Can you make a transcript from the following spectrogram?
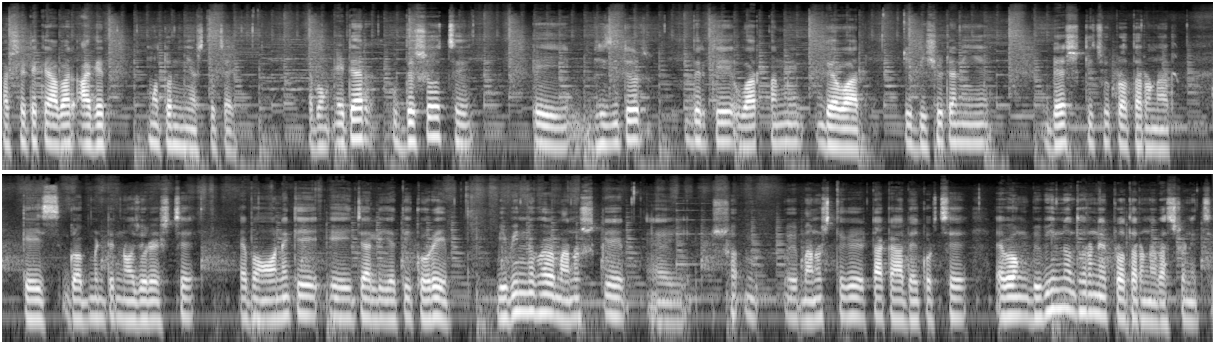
আর সেটাকে আবার আগের মতন নিয়ে আসতে চায়। এবং এটার উদ্দেশ্য হচ্ছে এই ভিজিটরদেরকে ওয়ার্ক পারমিট দেওয়ার এই বিষয়টা নিয়ে বেশ কিছু প্রতারণার কেস গভর্নমেন্টের নজরে এসছে। এবং অনেকে এই জালিয়াতি করে বিভিন্নভাবে মানুষকে মানুষ থেকে টাকা আদায় করছে এবং বিভিন্ন ধরনের প্রতারণার আশ্রয় নিচ্ছে।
